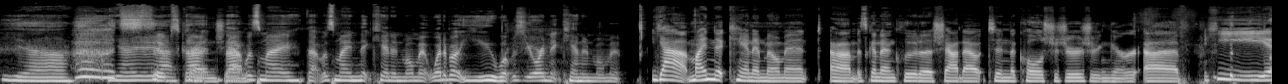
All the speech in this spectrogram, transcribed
Yeah. yeah, yeah, yeah. That, cringe, that yeah. was my that was my Nick Cannon moment. What about you? What was your Nick Cannon moment? Yeah, my Nick Cannon moment um, is going to include a shout out to Nicole Scherzinger. Uh, he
